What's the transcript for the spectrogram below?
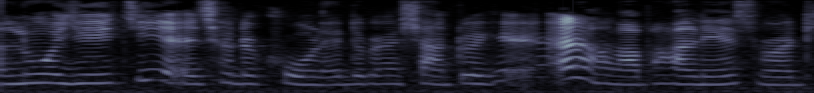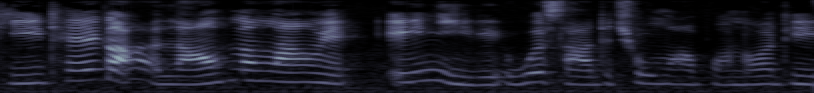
အလွန်အရေးကြီးတဲ့အချက်တစ်ခုကိုလည်းသူတို့ရှာတွေ့ခဲ့တယ်အဲ့ဒါကဘာလဲဆိုတော့ဒီထဲကအလောင်းနှစ်လောင်းရဲ့အင်ကြီးတွေအဝတ်စားတချို့မှာပေါ့နော်ဒီ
